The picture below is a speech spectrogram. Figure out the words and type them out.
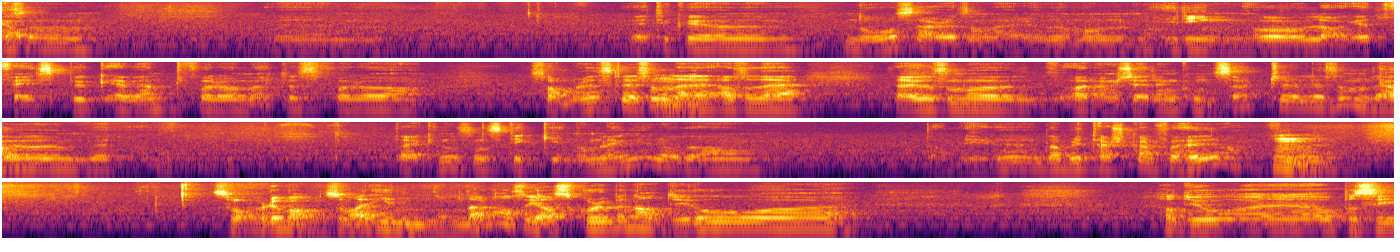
Ja. Så, øh, vet ikke, Nå så er det sånn her når man ringer og lager et Facebook-event for å møtes, for å samles, liksom. Mm. Det, altså det, det er jo som å arrangere en konsert, liksom. Det er, Ja. jo, det, det er ikke noe sånn stikke innom lenger, og da, da blir, det, blir terskelen for høy. Da. Mm. Så var det jo mange som var innom der. da altså Jazzklubben hadde jo hadde jo eh, jeg å si,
